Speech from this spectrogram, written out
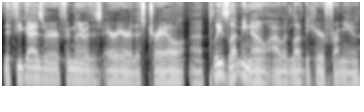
if you guys are familiar with this area or this trail, uh, please let me know. I would love to hear from you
